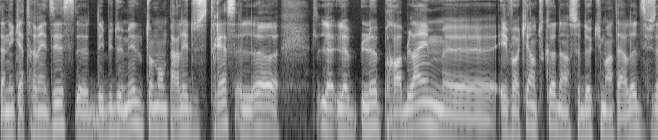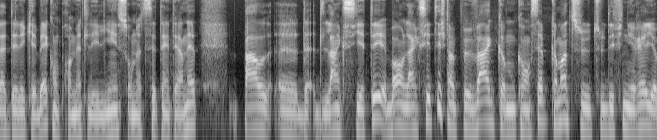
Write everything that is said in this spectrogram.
années 90, euh, début 2000, où tout le monde parlait du stress. Là, le, problème euh, évoqué, en tout cas, dans ce documentaire-là, diffusé à Télé-Québec, on promet les liens sur notre site Internet, parle euh, de, l'anxiété. Bon, l'anxiété, c'est un peu vague comme concept. Comment tu, tu, le définirais? Il y a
